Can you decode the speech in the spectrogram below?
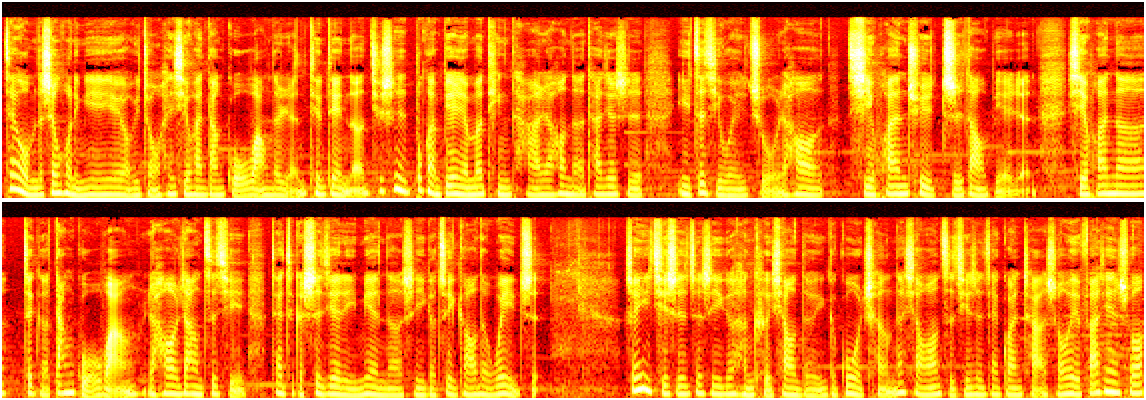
在我们的生活里面，也有一种很喜欢当国王的人，对不对呢？就是不管别人有没有听他，然后呢，他就是以自己为主，然后喜欢去指导别人，喜欢呢这个当国王，然后让自己在这个世界里面呢是一个最高的位置。所以其实这是一个很可笑的一个过程。那小王子其实在观察的时候也发现说，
